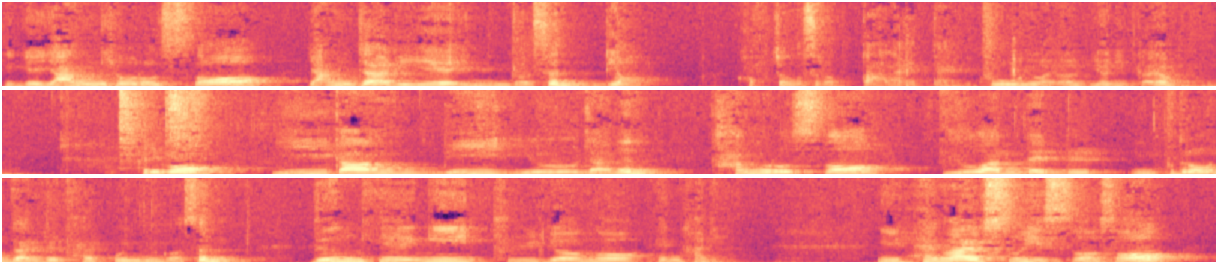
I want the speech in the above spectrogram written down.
이게 양효로서 양자리에 있는 것은 려. 걱정스럽다. 하겠다. 구호와 여니까요. 그리고 이강, 리유자는 강으로서 유한 자리를, 부드러운 자리를 밟고 있는 것은 능행이 불경어 행하니 행할 수 있어서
